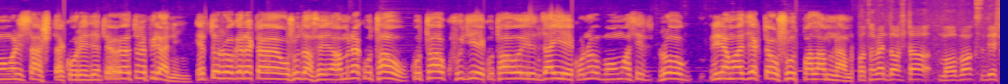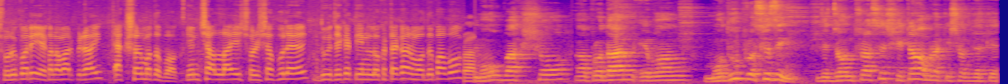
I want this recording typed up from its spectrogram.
মৌমাছি চাষটা করে যেতে এত প্রাণী এত রোগের একটা ওষুধ আছে আমরা কোথাও কোথাও খুঁজিয়ে কোথাও যাইয়ে কোনো মৌমাছির রোগ রিনামাজি একটা ওষুধ পালাম না। প্রথমে দশটা মো বক্স দিয়ে শুরু করি এখন আমার প্রায় একশোর মতো বক্স ইনশাল্লাহ এই সরিষা ফুলে দুই থেকে তিন লক্ষ টাকার মধ্যে পাবো। মৌ বাক্স প্রদান এবং মধু প্রসেসিং যে যন্ত্র আছে সেটাও আমরা কৃষকদেরকে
